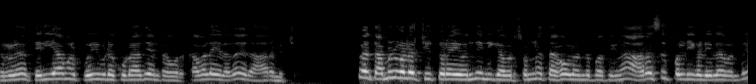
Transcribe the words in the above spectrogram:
இவர்களெல்லாம் தெரியாமல் போய்விடக்கூடாது என்ற ஒரு கவலையில் தான் இதை ஆரம்பித்தோம் இப்போ தமிழ் வளர்ச்சித்துறை வந்து இன்றைக்கி அவர் சொன்ன தகவல் வந்து பார்த்திங்கன்னா அரசு பள்ளிகளில் வந்து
